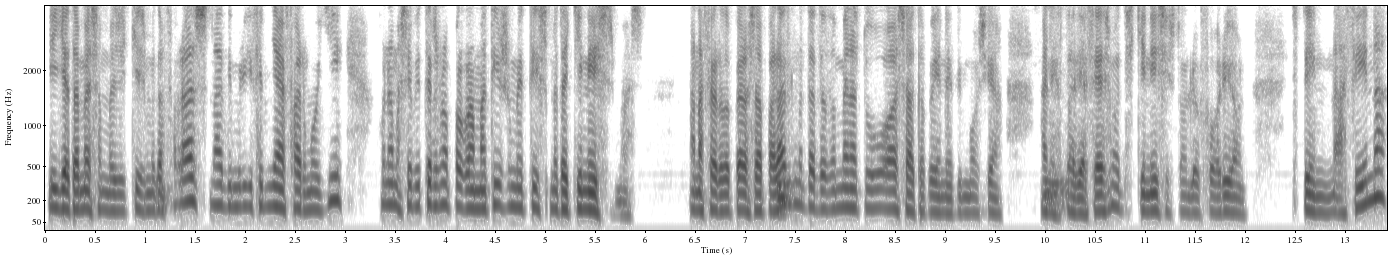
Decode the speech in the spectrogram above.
ή για τα μέσα μαζικής μεταφοράς να δημιουργηθεί μια εφαρμογή που να μας επιτρέπει να προγραμματίζουμε τις μετακινήσεις μας. Αναφέρω εδώ πέρα σαν παράδειγμα τα δεδομένα του ΟΑΣΑ, τα οποία είναι δημόσια ανοιχτά διαθέσιμα, τις κινήσεις των λεωφορείων στην Αθήνα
